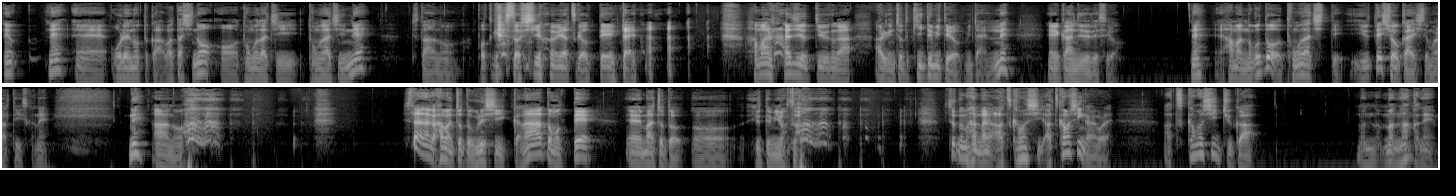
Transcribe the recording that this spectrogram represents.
ね、ね、えー俺のとか私の友達、友達にね、ちょっとあの、ポッドキャストをしようやつがおって、みたいな。ハマるラジオっていうのがあるけど、ちょっと聞いてみてよ、みたいなね、えー感じでですよ。ね、ハマンのことを友達って言って紹介してもらっていいですかね。ね、あの、したらなんかハマンちょっと嬉しいかなと思って、えーまあちょっと、言ってみようと。ちょっとまあなんか厚かましい、厚かましいんかな、これ。厚かましいっていうか、まあ、なまあ、なんかね、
